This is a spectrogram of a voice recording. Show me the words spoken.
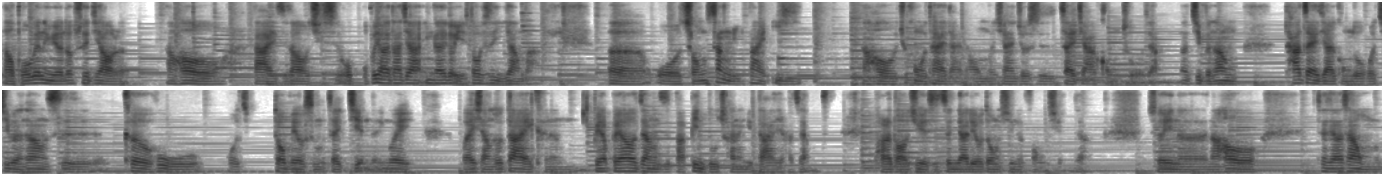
老婆跟女儿都睡觉了。然后大家也知道，其实我我不知道大家应该都也都是一样吧。呃，我从上礼拜一。然后就跟我太太，然后我们现在就是在家工作这样。那基本上他在家工作，我基本上是客户，我都没有什么在见的，因为我还想说，大家可能不要不要这样子把病毒传染给大家，这样子跑来跑去也是增加流动性的风险这样。所以呢，然后再加上我们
